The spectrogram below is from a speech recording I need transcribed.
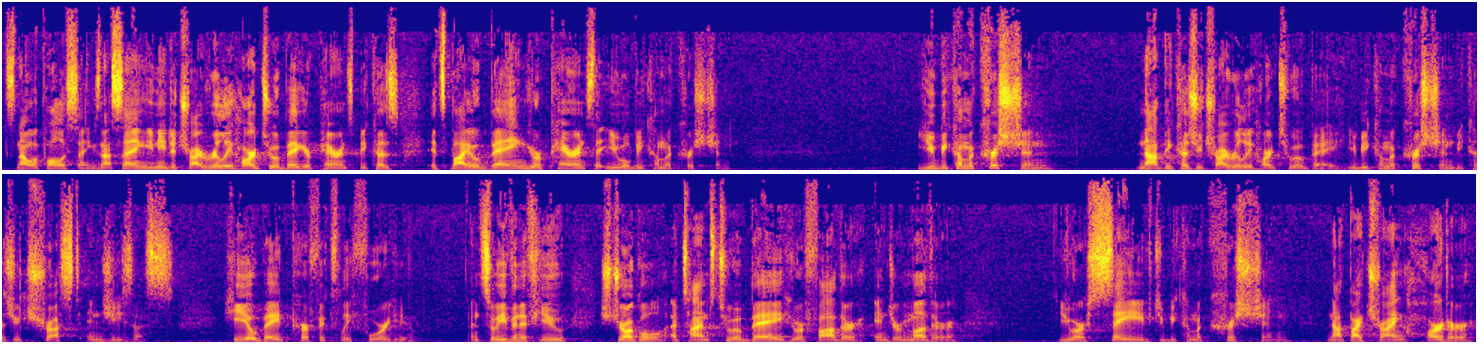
It's not what Paul is saying. He's not saying you need to try really hard to obey your parents because it's by obeying your parents that you will become a Christian. You become a Christian not because you try really hard to obey. You become a Christian because you trust in Jesus. He obeyed perfectly for you. And so, even if you struggle at times to obey your father and your mother, you are saved. You become a Christian not by trying harder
